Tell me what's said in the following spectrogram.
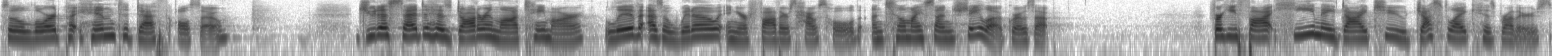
so the Lord put him to death also. Judah said to his daughter in law Tamar, Live as a widow in your father's household until my son Shelah grows up. For he thought he may die too, just like his brothers.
